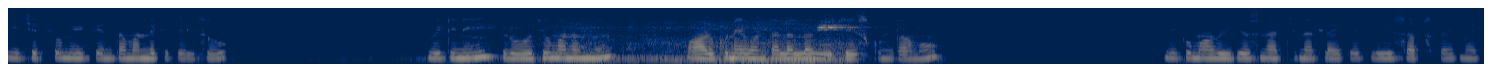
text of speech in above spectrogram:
ఈ చెట్లు మీకు ఎంతమందికి తెలుసు? వీటిని రోజు మనము వాడుకునే వంటలలో యూజ్ చేసుకుంటాము. మీకు మా వీడియోస్ నచ్చినట్లయితే ప్లీజ్ సబ్స్క్రైబ్ మై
